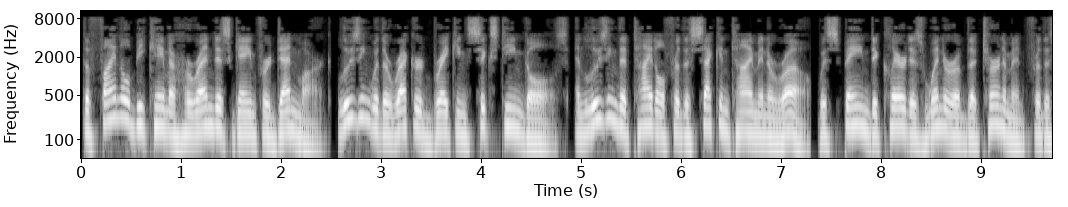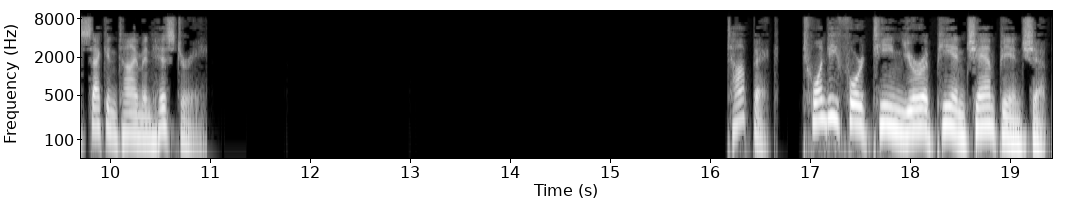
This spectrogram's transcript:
The final became a horrendous game for Denmark, losing with a record-breaking 16 goals, and losing the title for the second time in a row, with Spain declared as winner of the tournament for the second time in history. 2014 European Championship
